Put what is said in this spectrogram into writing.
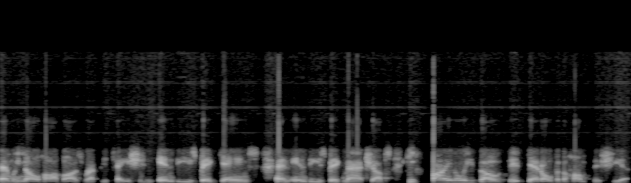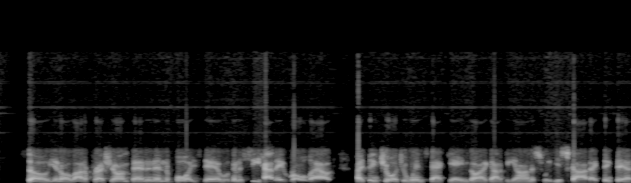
And we know Harbaugh's reputation in these big games and in these big matchups. He finally, though, did get over the hump this year. So, you know, a lot of pressure on Bennett and the boys there. We're going to see how they roll out. I think Georgia wins that game, though. I got to be honest with you, Scott. I think they're,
